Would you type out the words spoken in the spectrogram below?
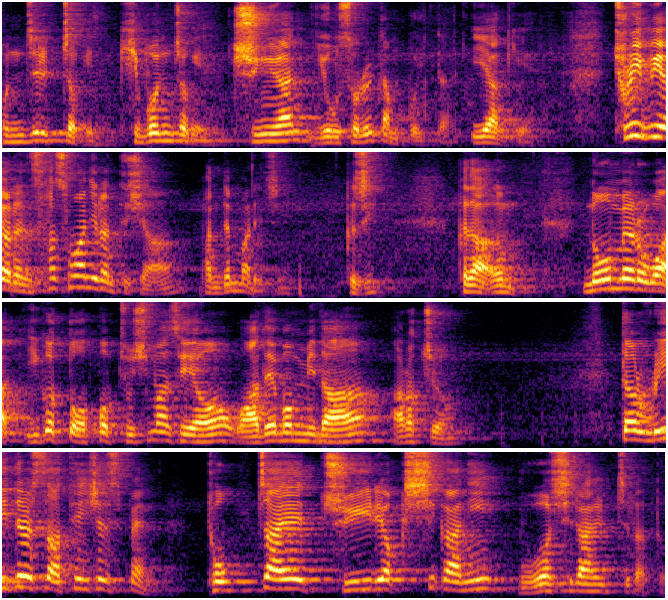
본질적인 기본적인 중요한 요소를 담고 있다. 이야기에. 트리비얼은 사소한이란 뜻이야. 반대말이지. 그지? 그 다음 no matter what 이것도 어법 조심하세요. whatever입니다. 알았죠? The reader's attention span 독자의 주의력 시간이 무엇이라 할지라도.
